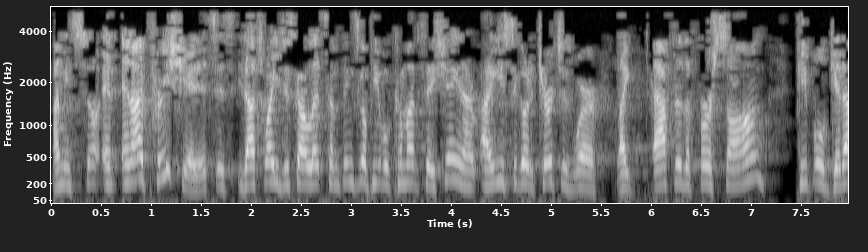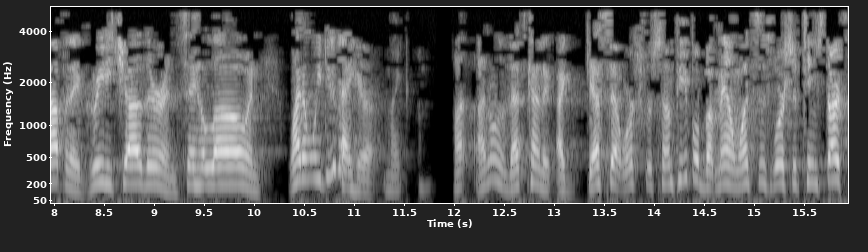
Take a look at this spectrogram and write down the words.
I mean, so, and, and I appreciate it. It's, it's, that's why you just gotta let some things go. People come up and say, Shane, I, I used to go to churches where, like, after the first song, people get up and they greet each other and say hello and why don't we do that here? I'm like, I, I don't know. That's kind of, I guess that works for some people, but man, once this worship team starts,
